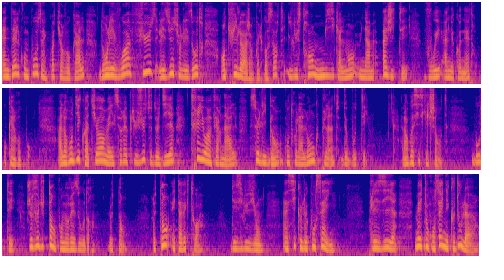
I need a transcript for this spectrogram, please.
Handel compose un quatuor vocal dont les voix fusent les unes sur les autres en tuilage en quelque sorte, illustrant musicalement une âme agitée, vouée à ne connaître aucun repos. Alors on dit quatuor, mais il serait plus juste de dire trio infernal, se liguant contre la longue plainte de beauté. Alors voici ce qu'il chante. Beauté, je veux du temps pour me résoudre. Le temps. Le temps est avec toi. Des illusions, ainsi que le conseil, Plaisir. Mais ton conseil n'est que douleur.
